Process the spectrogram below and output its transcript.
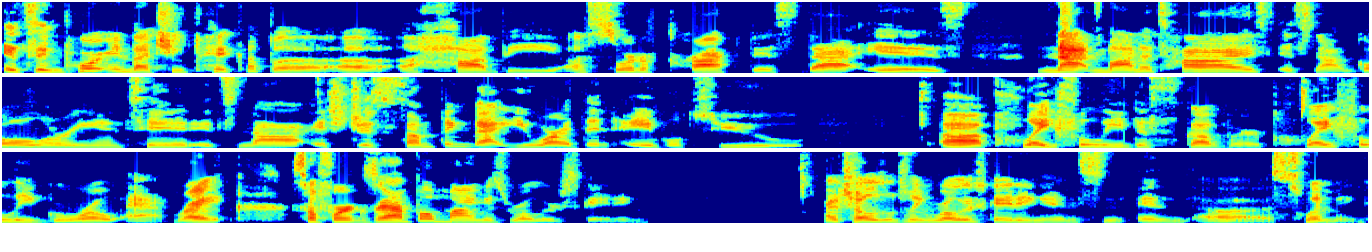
it's important that you pick up a, a, a hobby a sort of practice that is not monetized it's not goal oriented it's not it's just something that you are then able to uh, playfully discover playfully grow at right so for example mine is roller skating I chose between roller skating and and uh, swimming.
